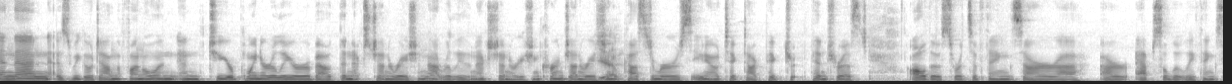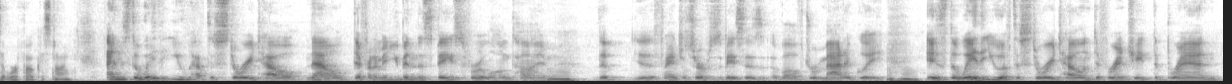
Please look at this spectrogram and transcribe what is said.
And then as we go down the funnel, and, and to your point earlier about the next generation, not really the next generation, current generation Yeah. of customers, you know, TikTok, Pinterest, all those sorts of things are, uh, are absolutely things that we're focused on. And is the way that you have to storytell now different? I mean, you've been in the space for a long time. The, the financial services space has evolved dramatically. Is the way that you have to storytell and differentiate the brand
